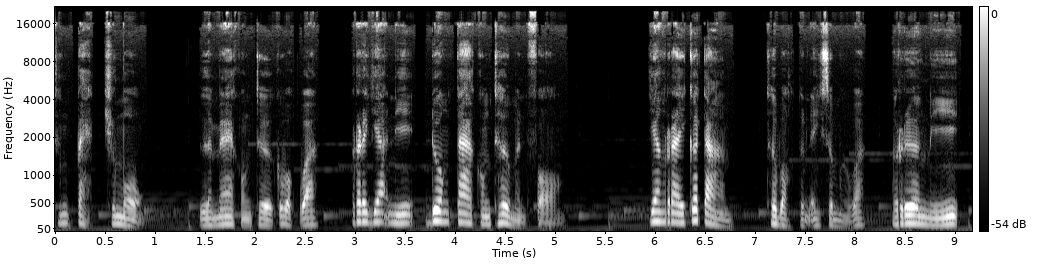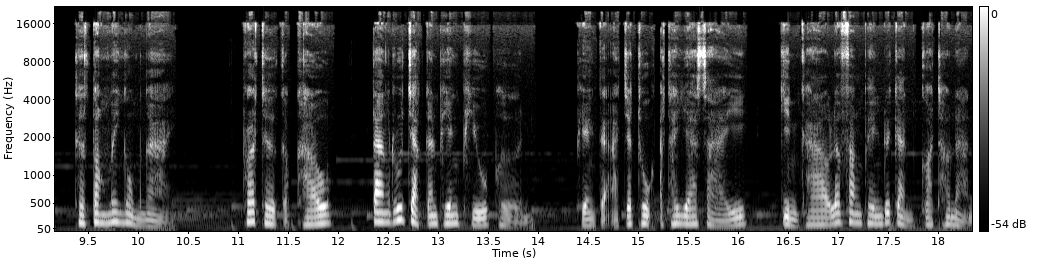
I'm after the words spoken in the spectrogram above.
6-8 ชั่วโมง และแม่ของเธอก็บอกว่า ระยะนี้ดวงตาของเธอเหมือนฟอง อย่างไรก็ตาม เธอบอกตนเองเสมอว่า เรื่องนี้เธอต้องไม่งมงาย เพราะเธอกับเขาต่างรู้จักกันเพียงผิวเผิน เพียงแต่อาจจะถูกอัธยาศัย กินข้าวและฟังเพลงด้วยกันก็เท่านั้น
